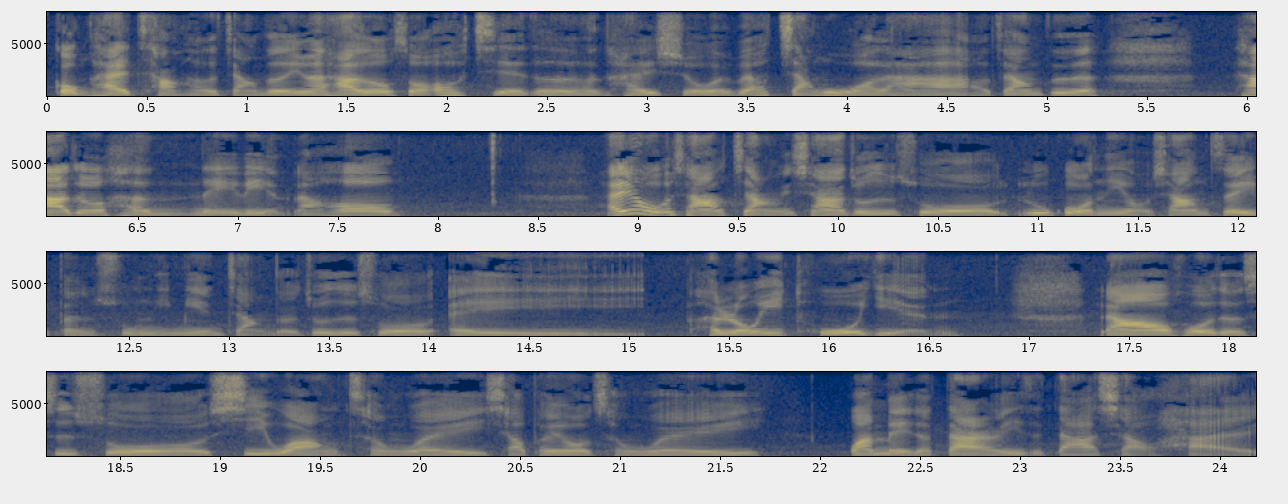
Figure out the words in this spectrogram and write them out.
公开场合讲这个，因为她都说，哦，姐真的很害羞诶，不要讲我啦，这样子。他就很内敛，然后还有我想要讲一下，就是说，如果你有像这一本书里面讲的，就是说，哎，很容易拖延，然后或者是说希望成为小朋友，成为完美的大人，一直打小孩，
